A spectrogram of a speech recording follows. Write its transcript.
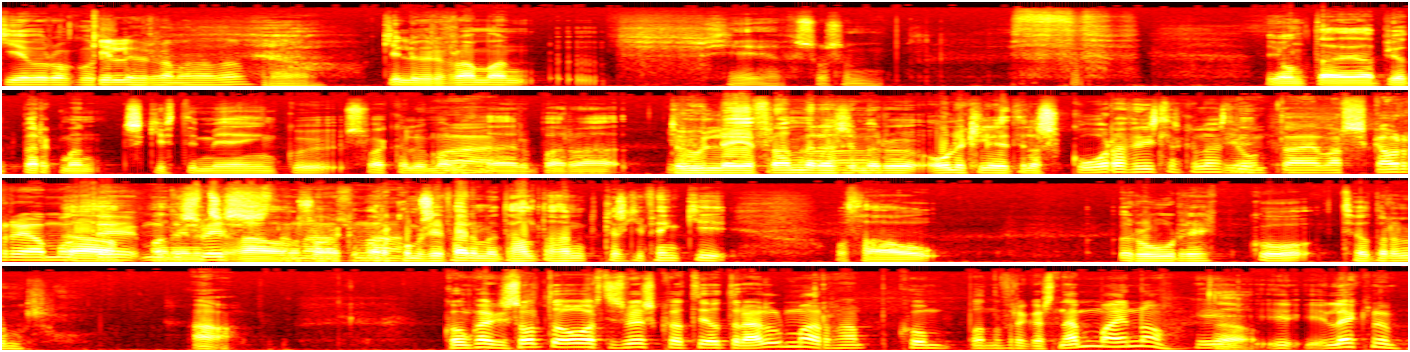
gefur okkur? Gilvi fyrir fram að það þá? Já, Gilvi fyrir framann ég hef svo sem Jóndaði eða Björn Bergmann skipti mig einhver svakalegu mann Nei. það eru bara duglegi frammeira sem eru óleiklega til að skora fyrir íslenska landslið Jóndaði var skárri á móti, móti Sviss Já, og svo var að koma sér með að halda að hann kannski fengi. Og þá Rúrik og Theodor Elmar. Já Kom kannski svolítið óvart í Sviss hvað Theodor Elmar hann kom bara frekar snemma inn á í, í, í leiknum.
